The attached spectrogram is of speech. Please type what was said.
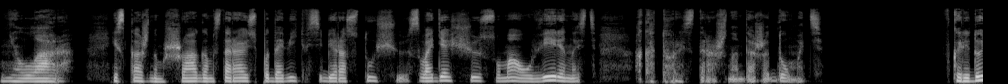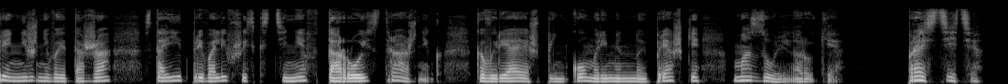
не Лара, и с каждым шагом стараюсь подавить в себе растущую, сводящую с ума уверенность, о которой страшно даже думать. В коридоре нижнего этажа стоит, привалившись к стене, второй стражник, ковыряя шпеньком ременной пряжки мозоль на руке. «Простите,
